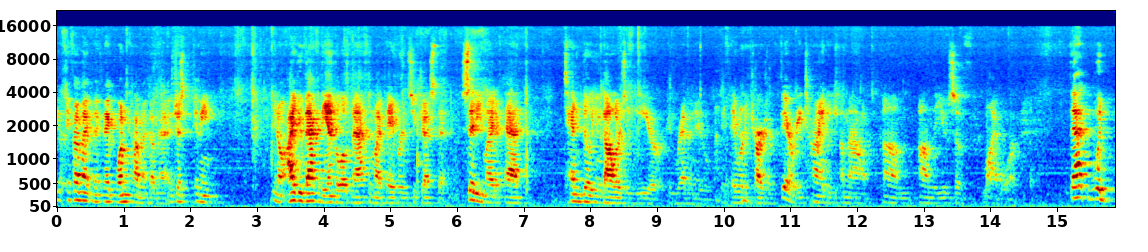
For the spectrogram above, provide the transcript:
If I might make one comment on that, just, I mean, you know, I do back of the envelope math in my paper and suggest that Citi might have had $10 billion a year in revenue if they were to charge a very tiny amount um, on the use of LIBOR. That would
